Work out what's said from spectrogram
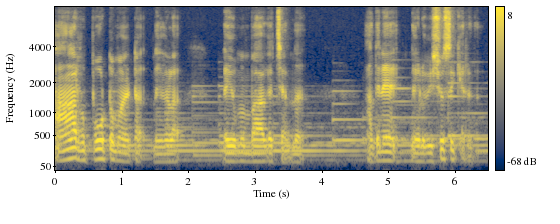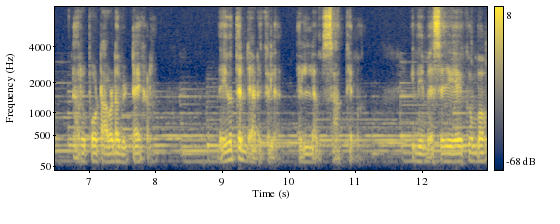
ആ റിപ്പോർട്ടുമായിട്ട് നിങ്ങൾ ദൈവമുമ്പാകെ ചെന്ന് അതിനെ നിങ്ങൾ വിശ്വസിക്കരുത്. ആ റിപ്പോർട്ട് അവിടെ വിട്ടേക്കണം. ദൈവത്തിന്റെ അടുക്കൽ എല്ലാം സാധ്യമാണ് ഇനി മെസ്സേജ് കേൾക്കുമ്പോൾ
